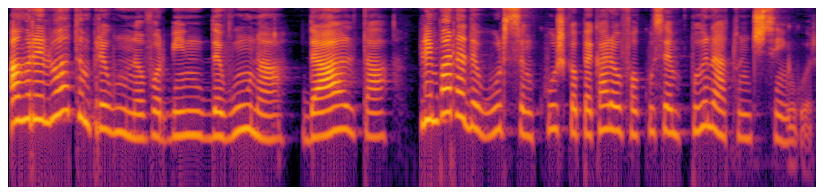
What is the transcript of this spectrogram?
am reluat împreună, vorbind de una, de alta, plimbarea de urs în cușcă pe care o făcusem până atunci singur.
